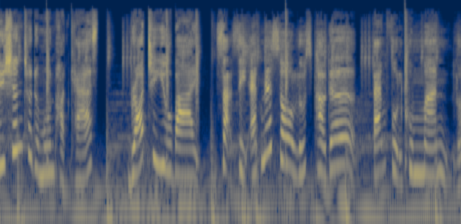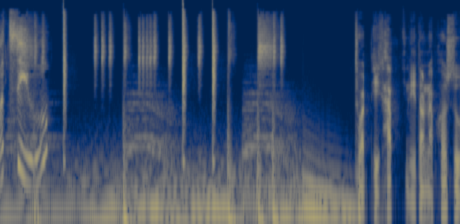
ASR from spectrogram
Mission to the Moon Podcast brought to you by สะสี Acne Sol Loose Powder แป้งฝุ่นคุมมัน ลดสิว สวัสดีครับยินดีต้อนรับเข้าสู่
